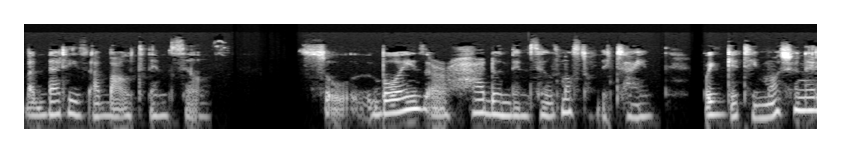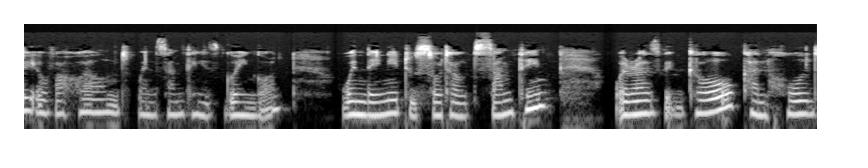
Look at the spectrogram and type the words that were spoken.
but that is about themselves. So boys are hard on themselves most of the time. Boys get emotionally overwhelmed when something is going on when they need to sort out something, whereas the girl can hold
